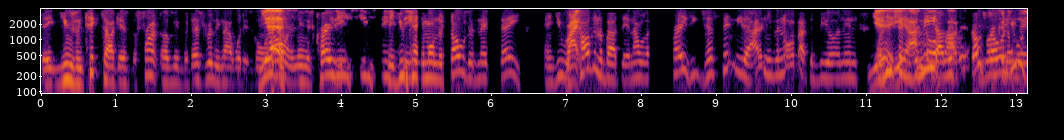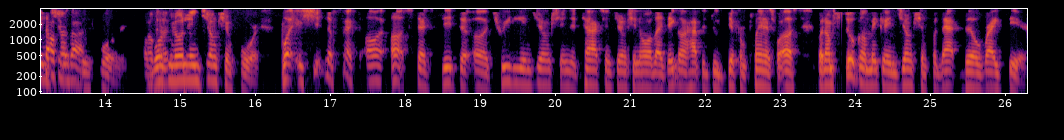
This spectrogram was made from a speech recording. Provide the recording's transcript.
they using TikTok as the front of it, but that's really not what is going Yes. on. And then it's crazy. See, see, see, that you see. came on the show the next day and you were Right. talking about that, and I was like, crazy. He just sent me that. I didn't even know about the bill, and then Yeah, when he sent yeah, it I to me, I listened to the show, and you were talking about it. for it. I'm Okay. working on an injunction for it, but it shouldn't affect all, us that did the uh, treaty injunction, the tax injunction, all that. They're gonna have to do different plans for us, but I'm still gonna make an injunction for that bill right there,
